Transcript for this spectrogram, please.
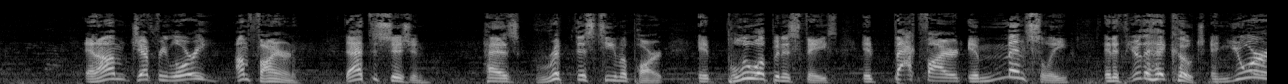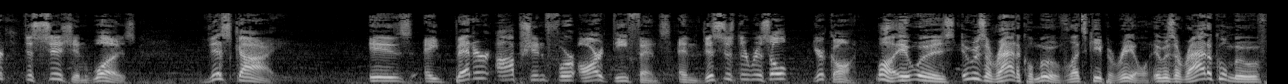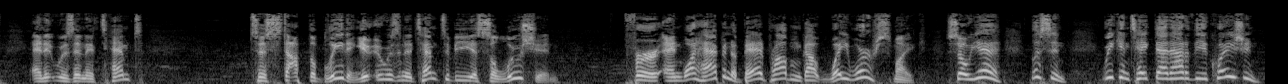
and I'm Jeffrey Lurie, I'm firing him. That decision has ripped this team apart. It blew up in his face. It backfired immensely. And if you're the head coach and your decision was this guy is a better option for our defense, and this is the result, you're gone. Well, it was it was a radical move. Let's keep it real. It was a radical move, and it was an attempt to stop the bleeding. It, it was an attempt to be a solution for. And what happened? A bad problem got way worse, Mike. So yeah, listen, we can take that out of the equation.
